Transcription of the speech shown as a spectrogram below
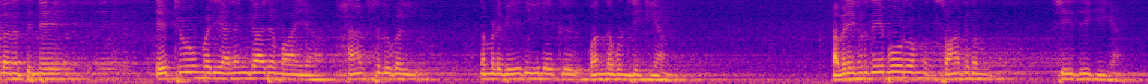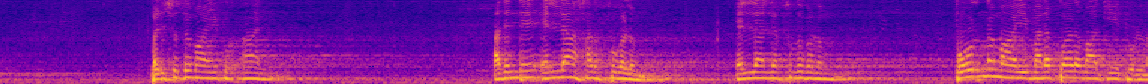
ഈ സമ്മേളനത്തിന്റെ ഏറ്റവും വലിയ അലങ്കാരമായ ഹാഫിലുകൾ നമ്മുടെ വേദിയിലേക്ക് വന്നുകൊണ്ടിരിക്കുകയാണ്. അവരെ ഹൃദയപൂർവം സ്വാഗതം ചെയ്തിരിക്കുകയാണ്. പരിശുദ്ധമായ ഖുർആൻ അതിന്റെ എല്ലാ ഹർഫുകളും എല്ലാ ലഫ്സുകളും പൂർണമായി മനഃപ്പാടമാക്കിയിട്ടുള്ള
